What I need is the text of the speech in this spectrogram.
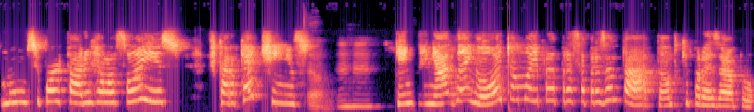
não se portaram em relação a isso. Ficaram quietinhos. É. Uhum. Quem ganhar, ganhou e estamos aí para se apresentar. Tanto que, por exemplo,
